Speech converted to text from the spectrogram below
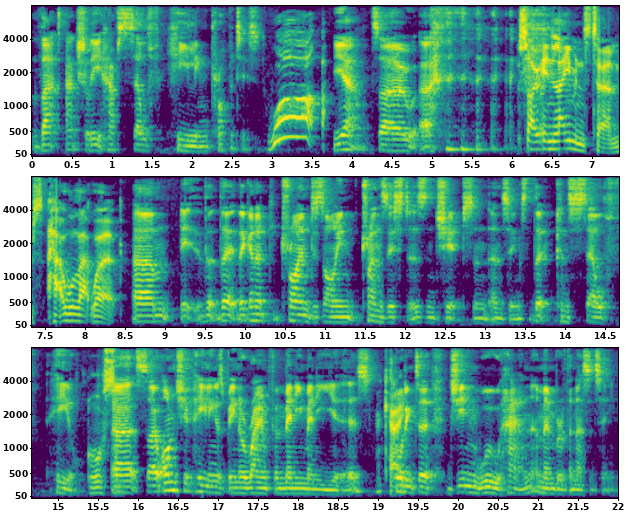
that actually have self healing properties. What? Yeah, so uh, So, in layman's terms, how will that work? um, it, they're, they're going to try and design transistors and chips and, and things that can self heal. Awesome. Uh, so on chip healing has been around for many, many years. Okay. According to Jin Woo Han, a member of the NASA team.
